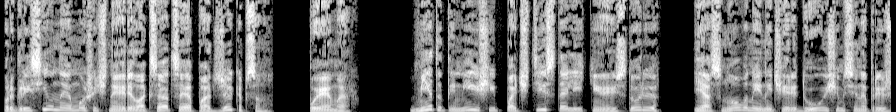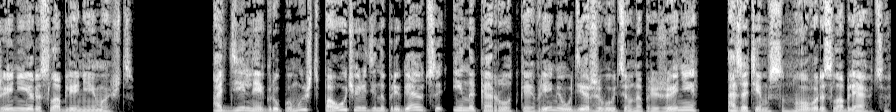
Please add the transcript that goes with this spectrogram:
Прогрессивная мышечная релаксация по Джекобсону, ПМР, метод, имеющий почти столетнюю историю и основанный на чередующемся напряжении и расслаблении мышц. Отдельные группы мышц по очереди напрягаются и на короткое время удерживаются в напряжении, а затем снова расслабляются.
